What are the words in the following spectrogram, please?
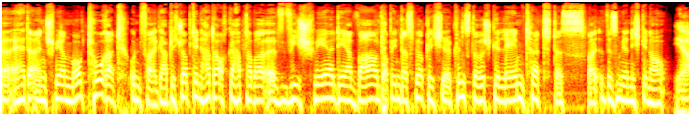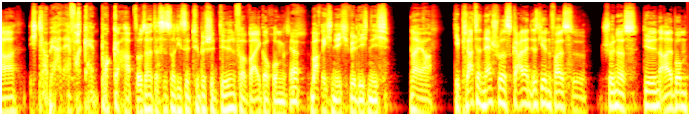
äh, er hätte einen schweren Motorradunfall gehabt. Ich glaube, den hat er auch gehabt, aber äh, wie schwer der war und ob ihn das wirklich äh, künstlerisch gelähmt hat, das wissen wir nicht genau. Ja, ich glaube, er hat einfach keinen Bock gehabt, oder? Das ist so diese typische Dillen-Verweigerung. Ja. Mach ich nicht, will ich nicht. Naja, die Platte Nashville Skyline ist jedenfalls ein schönes Dillen-Album.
